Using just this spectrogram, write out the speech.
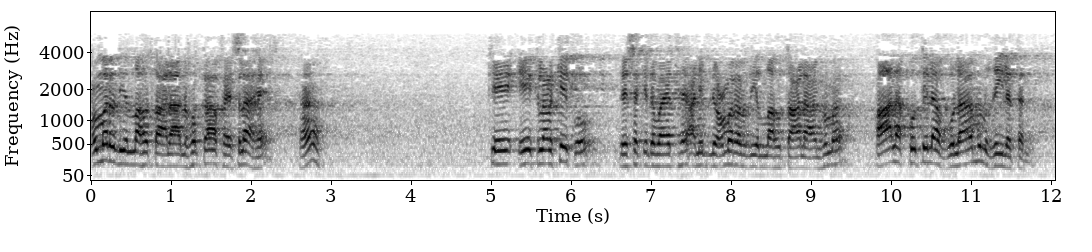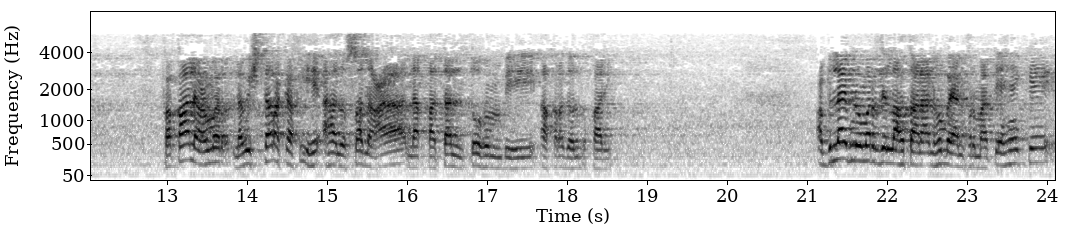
عمر رضی اللہ تعالیٰ عنہ کا فیصلہ ہے ہاں کہ ایک لڑکے کو، جیسا کہ روایت ہے، عن ابن عمر رضی اللہ تعالی عنہما، قال قتل غلام غیلتا۔ فقال عمر، لو اشترك فيه اهل صنعاء لقتلتهم به اخرجه البخاری۔ عبداللہ ابن عمر رضی اللہ تعالیٰ عنہ بیان فرماتے ہیں کہ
